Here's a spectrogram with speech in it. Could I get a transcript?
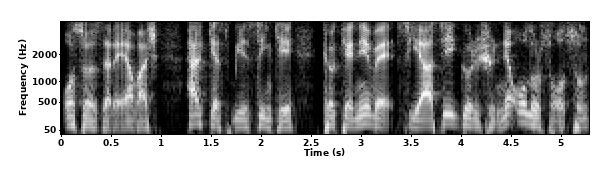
O sözlere Yavaş, herkes bilsin ki kökeni ve siyasi görüşü ne olursa olsun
